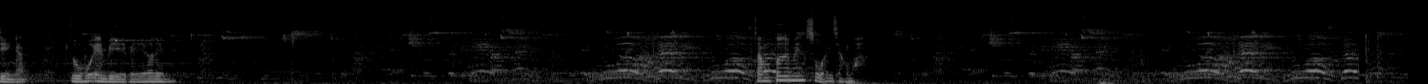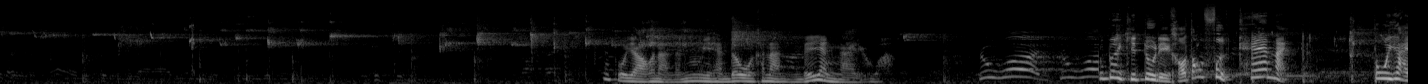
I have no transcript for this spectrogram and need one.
จริงครับ ดูพวก NBA player เล่นจัมเปอร์แม่งสวยจังวะ ยาวขนาดนั้นมันมีแฮนด์ลขนาดนั้นได้ยังไงวะ Two one, two one. เพื่อนๆคิดดูดิเขาต้องฝึกแค่ไหนอะตัวใหญ่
